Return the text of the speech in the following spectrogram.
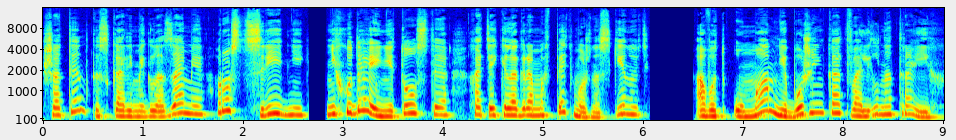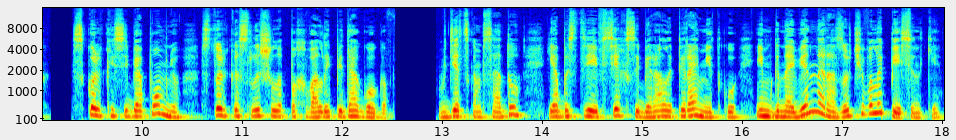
Шатенка с карими глазами, рост средний, не худая и не толстая, хотя килограммов пять можно скинуть. А вот ума мне боженька отвалил на троих. Сколько себя помню, столько слышала похвалы педагогов. В детском саду я быстрее всех собирала пирамидку и мгновенно разучивала песенки.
